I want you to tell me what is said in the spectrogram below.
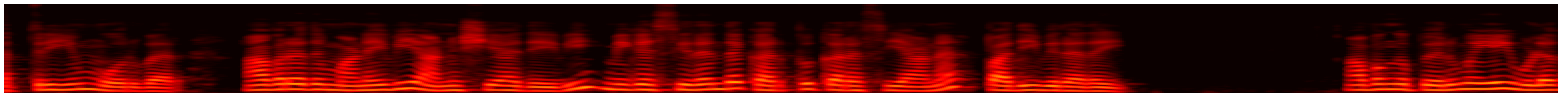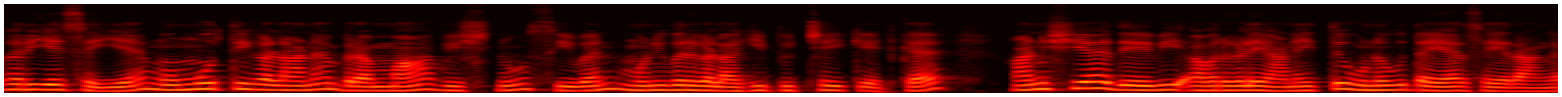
அத்ரியும் ஒருவர். அவரது மனைவி அனுஷ்யா தேவி மிக சிறந்த கற்புக்கரசியான பதிவிரதை. அவங்க பெருமையை உலகறிய செய்ய மும்மூர்த்திகளான பிரம்மா விஷ்ணு சிவன் முனிவர்களாகி பிச்சை கேட்க அனுஷ்யா தேவி அவர்களை அணைத்து உணவு தயார் செய்கிறாங்க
